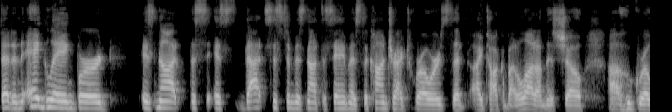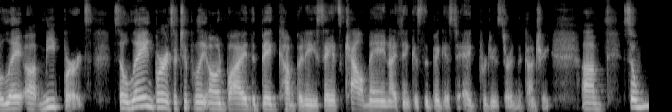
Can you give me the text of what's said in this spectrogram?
that an egg laying bird is not the is that system is not the same as the contract growers that I talk about a lot on this show uh, who grow lay, uh, meat birds. So laying birds are typically owned by the big company. Say it's Cal-Maine, I think, is the biggest egg producer in the country. Um, so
